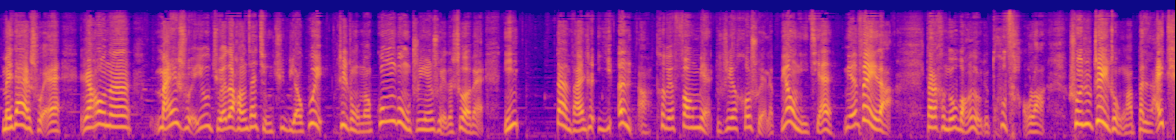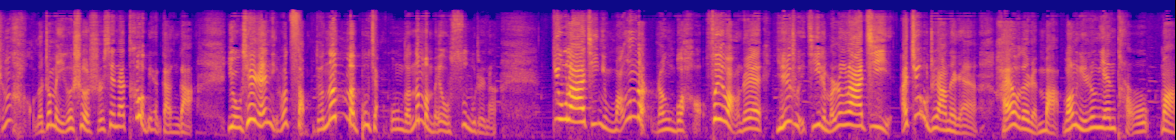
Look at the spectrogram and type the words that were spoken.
没带水，然后呢买水又觉得好像在景区比较贵，这种呢公共直饮水的设备，您。但凡是一摁啊，特别方便，就直接喝水了，不要你钱，免费的。但是很多网友就吐槽了，说就这种啊，本来挺好的这么一个设施，现在特别尴尬。有些人你说怎么就那么不讲公德，那么没有素质呢？丢垃圾你往哪儿扔不好，非往这饮水机里面扔垃圾啊？就这样的人，还有的人吧，往里扔烟头嘛。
